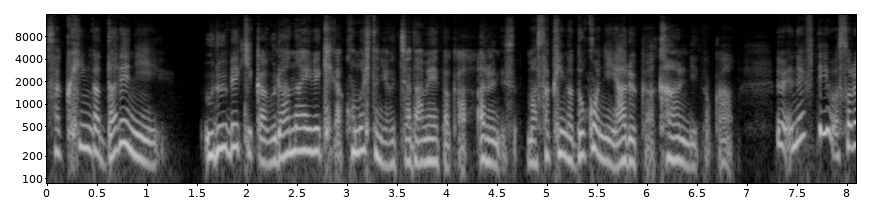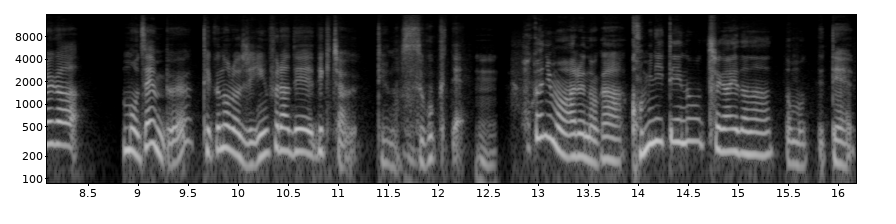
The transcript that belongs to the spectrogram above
作品が誰に売るべきか売らないべきか、この人には売っちゃダメとかあるんです。まあ作品がどこにあるか管理とか。でも NFT はそれがもう全部テクノロジー、インフラでできちゃうっていうのはすごくて。うん。他にもあるのがコミュニティの違いだなと思ってて、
